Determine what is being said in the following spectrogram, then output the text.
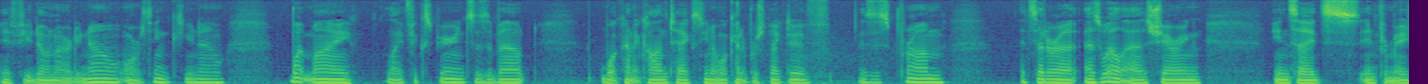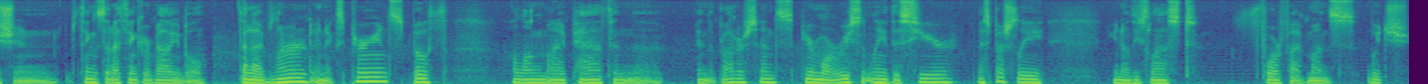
if you don't already know or think you know, what my life experience is about, what kind of context, you know, what kind of perspective is this from, etc., as well as sharing insights, information, things that I think are valuable that I've learned and experienced both along my path in the in the broader sense here more recently this year, especially, you know, these last four or five months, which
